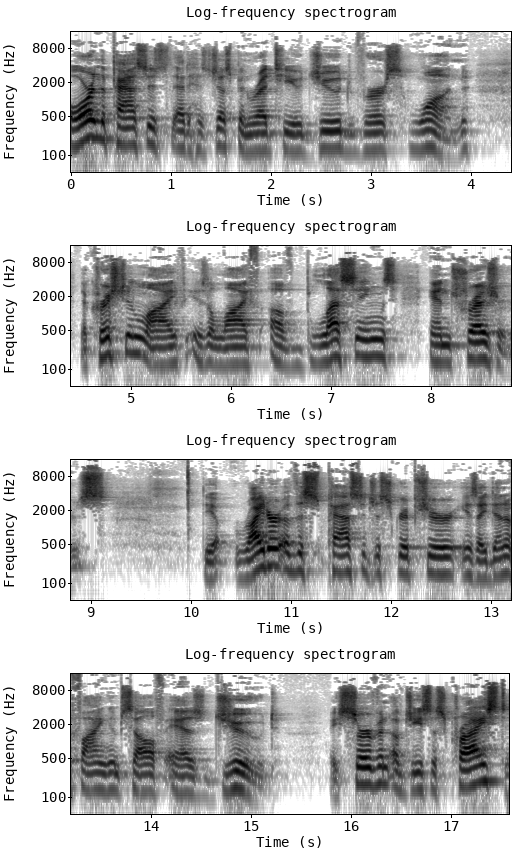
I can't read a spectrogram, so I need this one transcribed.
Or in the passage that has just been read to you, Jude verse 1. The Christian life is a life of blessings and treasures. The writer of this passage of Scripture is identifying himself as Jude, a servant of Jesus Christ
